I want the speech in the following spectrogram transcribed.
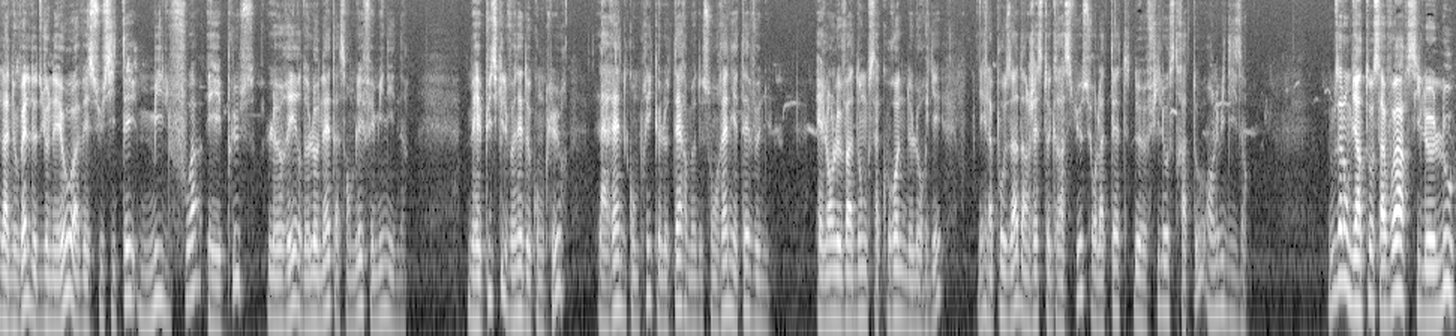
La nouvelle de Dionéo avait suscité mille fois et plus le rire de l'honnête assemblée féminine. Mais puisqu'il venait de conclure, la reine comprit que le terme de son règne était venu. Elle enleva donc sa couronne de laurier et la posa d'un geste gracieux sur la tête de Philostrato en lui disant Nous allons bientôt savoir si le loup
